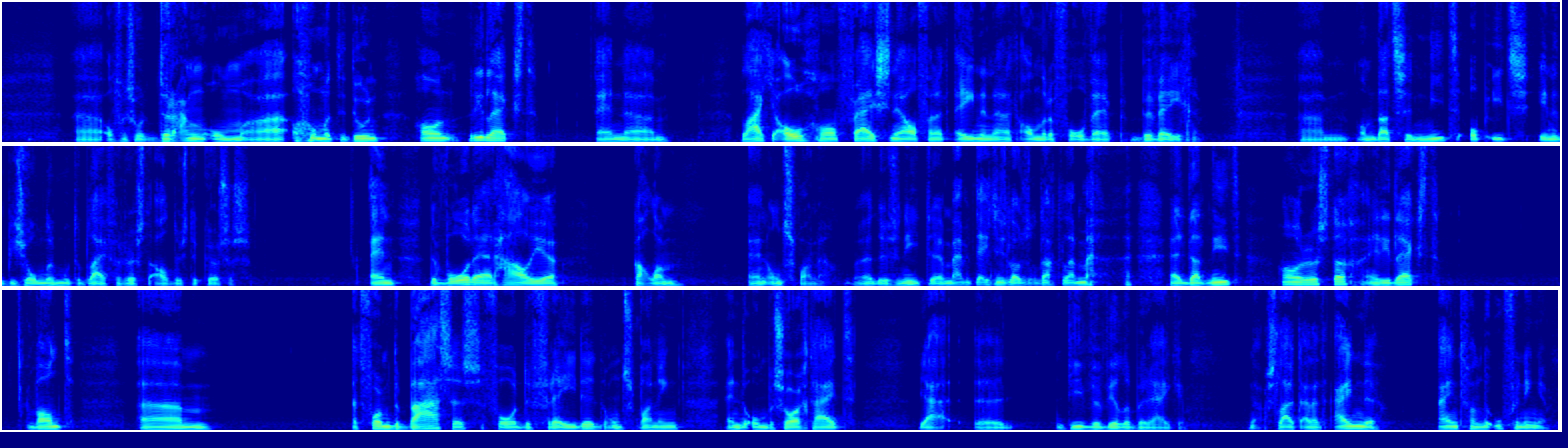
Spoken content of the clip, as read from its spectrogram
Uh, of een soort drang om, uh, om het te doen. Gewoon relaxed. En um, laat je ogen gewoon vrij snel van het ene naar het andere voorwerp bewegen. Um, omdat ze niet op iets in het bijzonder moeten blijven rusten, al dus de cursus. En de woorden herhaal je kalm en ontspannen. Uh, dus niet, uh, mijn betekenisloze gedachten, laat me dat niet. Gewoon rustig en relaxed. Want um, het vormt de basis voor de vrede, de ontspanning en de onbezorgdheid ja, uh, die we willen bereiken. Nou, sluit aan het einde, eind van de oefeningen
